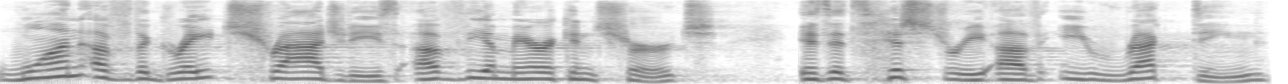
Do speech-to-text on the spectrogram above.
One of the great tragedies of the American church is its history of erecting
